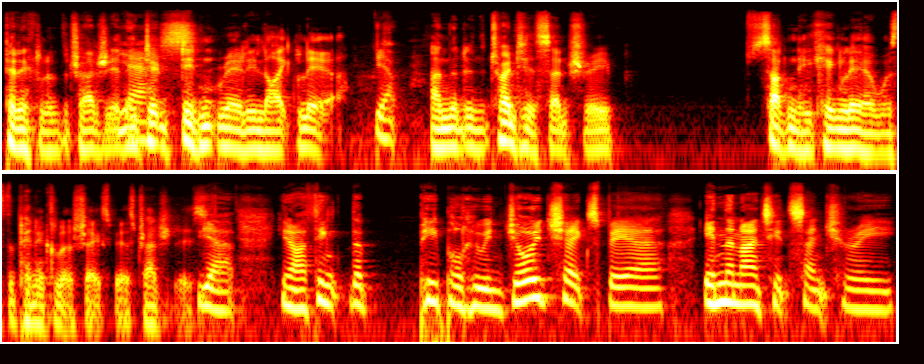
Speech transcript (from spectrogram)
pinnacle of the tragedy, and yes. they did, didn't really like Lear. Yeah, and that in the 20th century, suddenly King Lear was the pinnacle of Shakespeare's tragedies. Yeah, you know, I think the people who enjoyed Shakespeare in the 19th century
